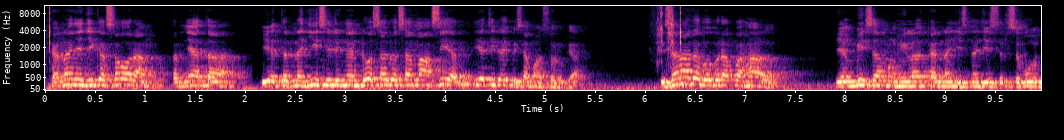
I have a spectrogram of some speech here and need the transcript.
Karenanya jika seorang ternyata ia ternajisi dengan dosa-dosa maksiat, ia tidak bisa masuk surga. Di sana ada beberapa hal yang bisa menghilangkan najis-najis tersebut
